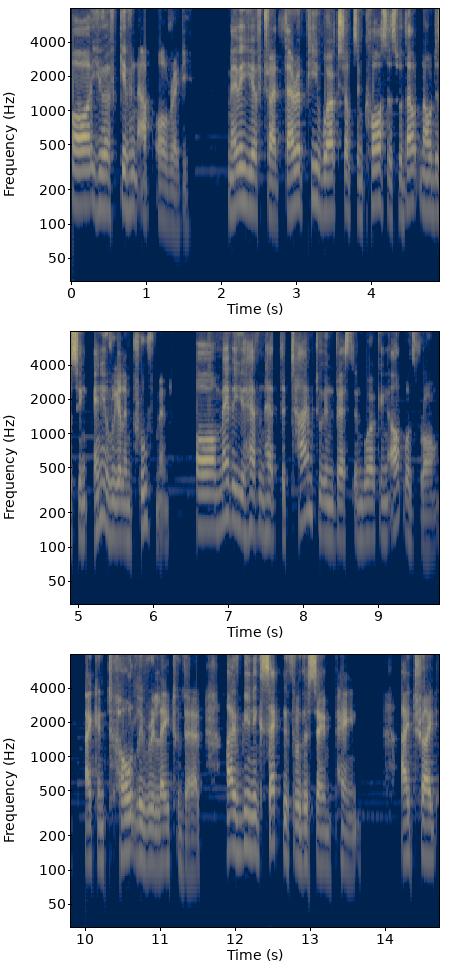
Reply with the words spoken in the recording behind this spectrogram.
or you have given up already. Maybe you have tried therapy, workshops and courses without noticing any real improvement. Or maybe you haven't had the time to invest in working out what's wrong. I can totally relate to that. I've been exactly through the same pain. I tried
